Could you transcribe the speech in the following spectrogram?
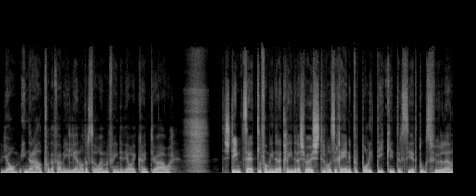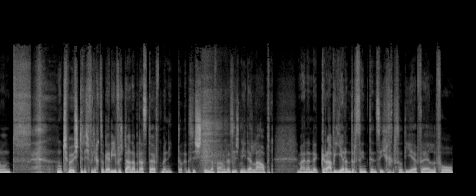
ja, innerhalb von der Familien oder so, wenn man findet, ja, ich könnte ja auch den Stimmzettel von meiner kleineren Schwester, die sich eh nicht für Politik interessiert, ausfüllen und die Schwester ist vielleicht sogar einverstanden, aber das darf man nicht. Oder? Das ist Stimmenfang, das ist nicht erlaubt. Ich meine, gravierender sind dann sicher so die Fälle von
